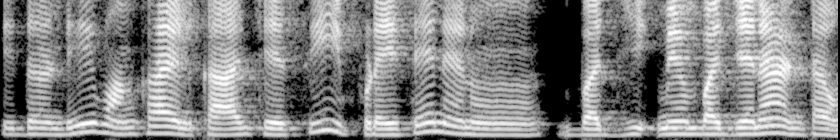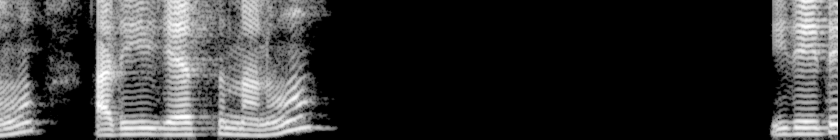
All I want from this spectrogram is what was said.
ఇదండి వంకాయలు కాల్చేసి ఇప్పుడైతే నేను బజ్జీ మేము బజ్జీనే అంటాము అది చేస్తున్నాను. ఇదైతే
